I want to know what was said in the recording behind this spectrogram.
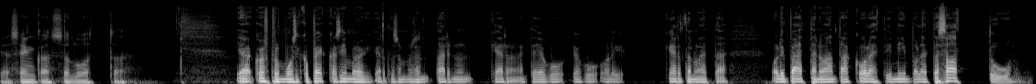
ja sen kanssa luottaa. Ja gospelmuusikko Pekka Simmelki kertoi semmoisen tarinan kerran, että joku, joku oli kertonut, että oli päättänyt antaa kolehtiin niin paljon, että sattuu.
